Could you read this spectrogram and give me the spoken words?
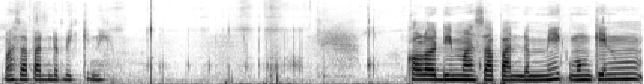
masa pandemik ini? Kalau di masa pandemik mungkin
